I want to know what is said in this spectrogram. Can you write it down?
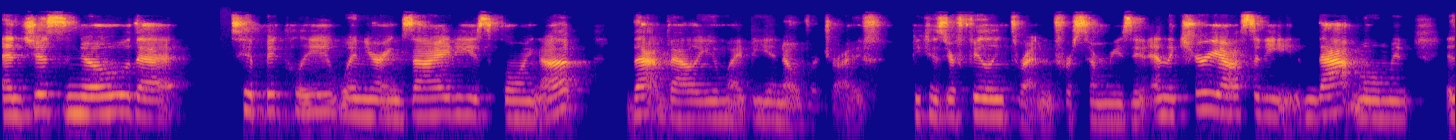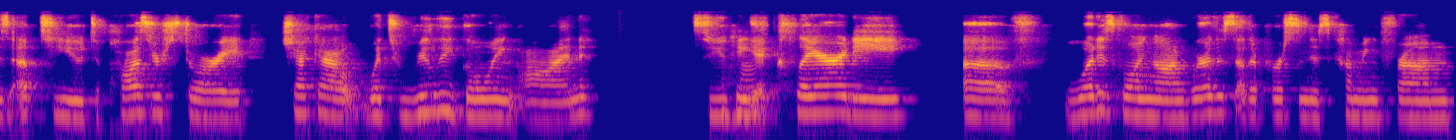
And just know that typically when your anxiety is going up, that value might be in overdrive because you're feeling threatened for some reason. And the curiosity in that moment is up to you to pause your story, check out what's really going on so you mm-hmm. can get clarity of what is going on where this other person is coming from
